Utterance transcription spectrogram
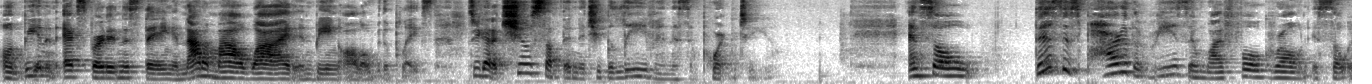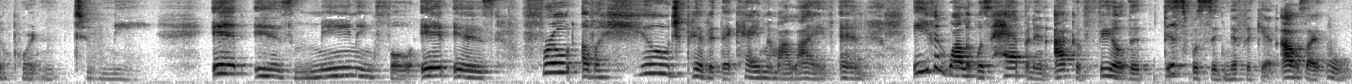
on being an expert in this thing and not a mile wide and being all over the place. So you got to choose something that you believe in that's important to you. And so this is part of the reason why full grown is so important to me. It is meaningful. It is fruit of a huge pivot that came in my life. And even while it was happening, I could feel that this was significant. I was like, ooh,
